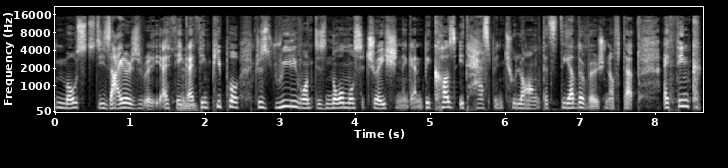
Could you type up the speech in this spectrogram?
most desires really i think. Mm. i think people just really want this normal situation again because it has been too long. That's the other version of that. I think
